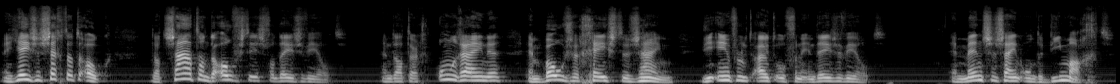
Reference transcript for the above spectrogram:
En Jezus zegt dat ook, dat Satan de overste is van deze wereld. En dat er onreine en boze geesten zijn die invloed uitoefenen in deze wereld. En mensen zijn onder die macht.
